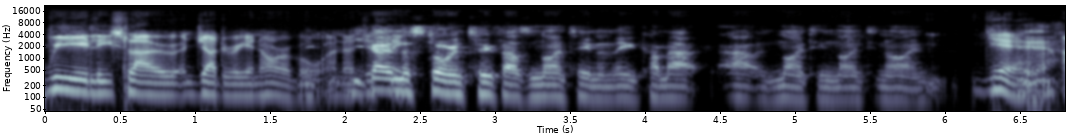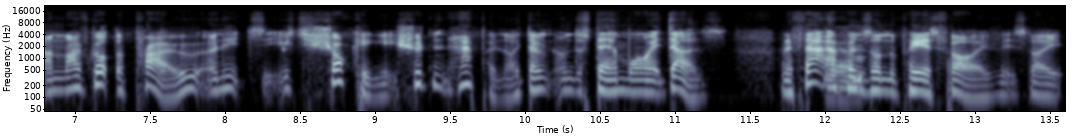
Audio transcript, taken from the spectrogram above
really slow and juddery and horrible. And I you just go in the store in 2019 and then you come out out in 1999. yeah. Yeah. And I've got the Pro, and it's it's shocking. It shouldn't happen. I don't understand why it does. And if that Yeah. happens on the PS5, it's like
